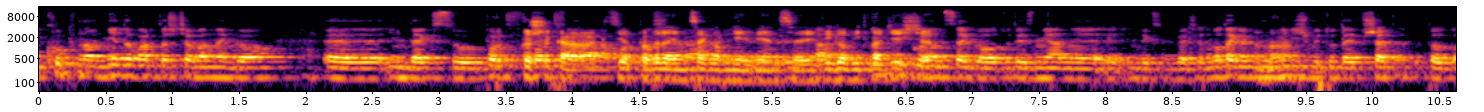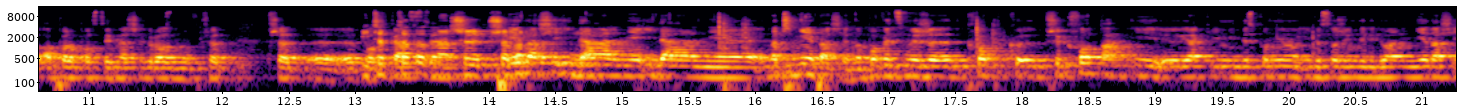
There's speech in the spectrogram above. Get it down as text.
i kupno niedowartościowanego E, indeksu port, koszyka akcji odpowiadającego mniej więcej tak, WIGowi 20. tutaj zmiany indeksu 20. No tak jak Aha. mówiliśmy tutaj przed, to a propos tych naszych rozmów przed, przed e, I co, co to znaczy? Nie da się idealnie, no. idealnie, znaczy nie da się, no powiedzmy, że przy kwotach, jakimi dysponują inwestorzy indywidualni nie da się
